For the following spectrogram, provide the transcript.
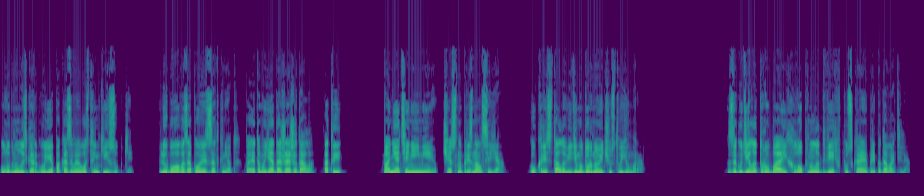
улыбнулась горгулья, показывая остренькие зубки. Любого за пояс заткнет, поэтому я даже ожидала. А ты? Понятия не имею, честно признался я. У Кристалла, видимо, дурное чувство юмора. Загудела труба и хлопнула дверь, впуская преподавателя.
